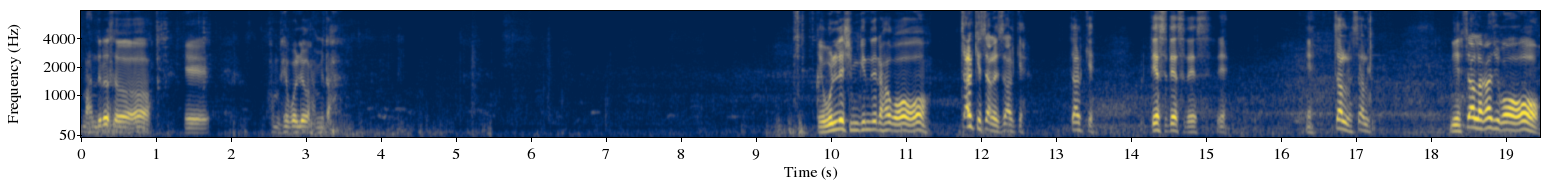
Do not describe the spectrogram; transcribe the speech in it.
만들어서 예, 한번 해보려고 합니다. 예, 원래 심긴 대로 하고 짧게 잘라요 짧게. 짧게. 됐어 됐어 됐어. 예, 예 잘라 잘라. 예 잘라 가지고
